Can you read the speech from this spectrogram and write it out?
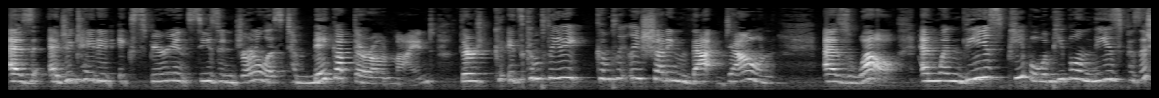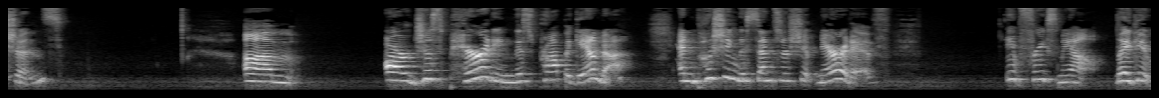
as educated, experienced, seasoned journalists to make up their own mind. It's completely, completely shutting that down as well. And when these people, when people in these positions, um, are just parroting this propaganda and pushing the censorship narrative, it freaks me out. Like, it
